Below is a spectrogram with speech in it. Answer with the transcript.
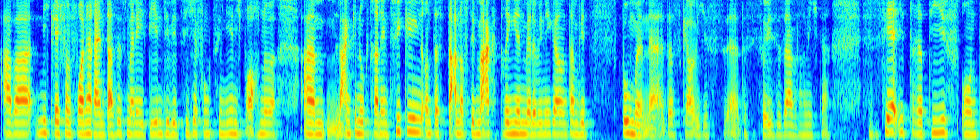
Aber nicht gleich von vornherein, das ist meine Idee und die wird sicher funktionieren. Ich brauche nur ähm, lang genug daran entwickeln und das dann auf den Markt bringen, mehr oder weniger, und dann wird es boomen. Ja. Das glaube ich, ist, äh, das ist, so ist es einfach nicht. Ja. Es ist sehr iterativ und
